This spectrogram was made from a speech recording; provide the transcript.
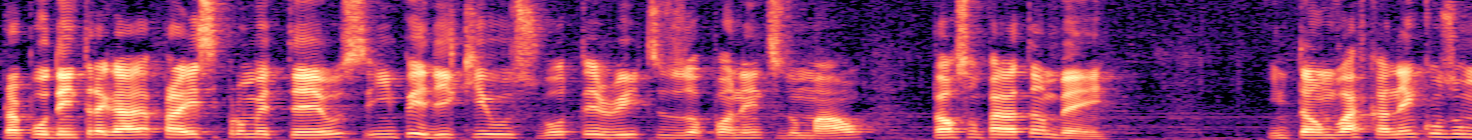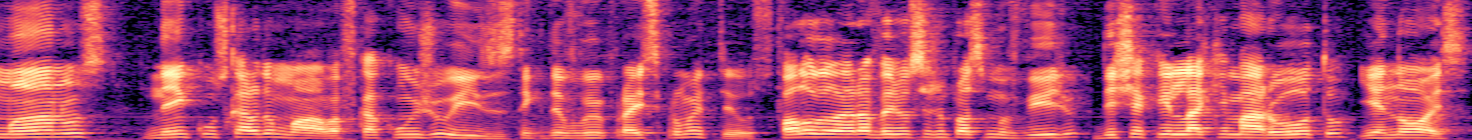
para poder entregar para esse Prometheus e impedir que os Volterites, os oponentes do mal, possam pegar também. Então não vai ficar nem com os humanos, nem com os caras do mal, vai ficar com os juízes, tem que devolver para esse Prometheus. Falou galera, vejo vocês no próximo vídeo, deixa aquele like maroto e é nóis!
